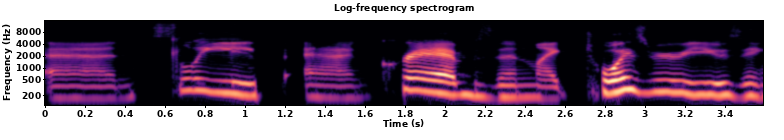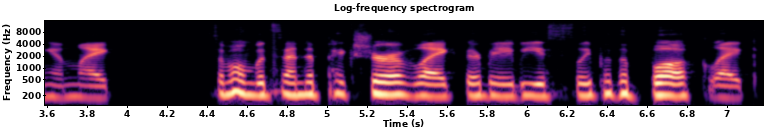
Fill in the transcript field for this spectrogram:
and sleep and cribs and like toys we were using. And like someone would send a picture of like their baby asleep with a book like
